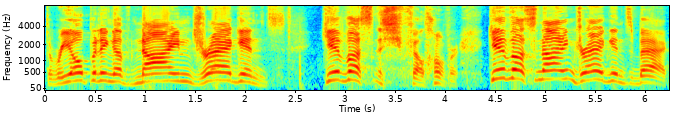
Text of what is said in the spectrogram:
the reopening of Nine Dragons. Give us, she fell over, give us Nine Dragons back.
